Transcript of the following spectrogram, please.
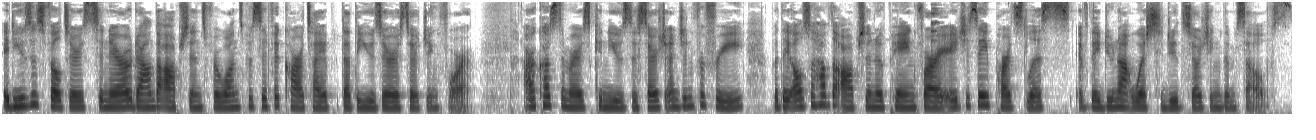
It uses filters to narrow down the options for one specific car type that the user is searching for. Our customers can use the search engine for free, but they also have the option of paying for our HSA parts lists if they do not wish to do the searching themselves.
